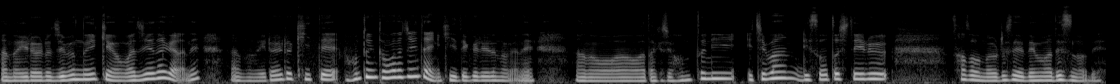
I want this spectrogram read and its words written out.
あの、いろいろ自分の意見を交えながらね、あの、いろいろ聞いて、本当に友達みたいに聞いてくれるのがね、あの、私、本当に一番理想としている、佐藤のうるせえ電話ですので、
